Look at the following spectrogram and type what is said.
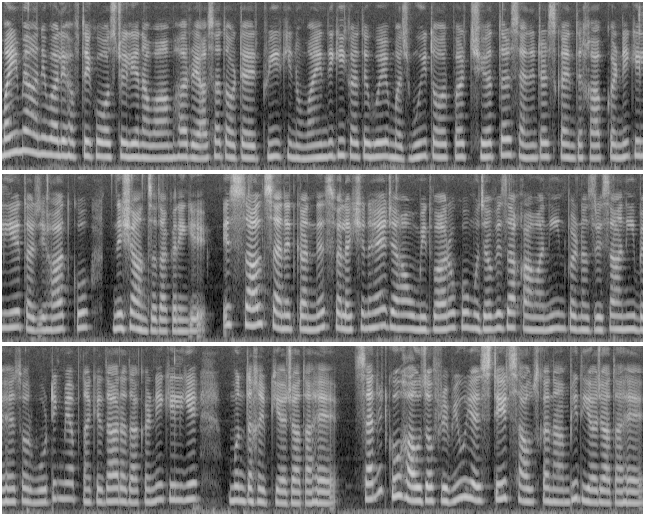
مئی میں آنے والے ہفتے کو آسٹریلین عوام ہر ریاست اور ٹیریٹری کی نمائندگی کرتے ہوئے مجموعی طور پر چھہتر سینیٹرز کا انتخاب کرنے کے لیے ترجیحات کو نشان زدہ کریں گے۔ اس سال سینٹ کا نصف الیکشن ہے، جہاں امیدواروں کو مجوزہ قوانین پر نظر ثانی بحث اور ووٹنگ میں اپنا کردار ادا کرنے کے لیے منتخب کیا جاتا ہے۔ سینٹ کو ہاؤس آف ریویو یا اسٹیٹس ہاؤس کا نام بھی دیا جاتا ہے۔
